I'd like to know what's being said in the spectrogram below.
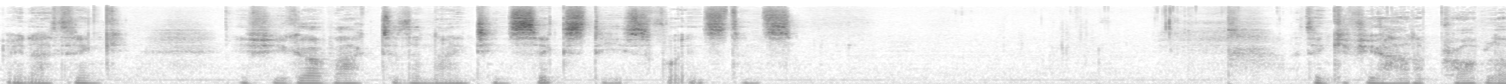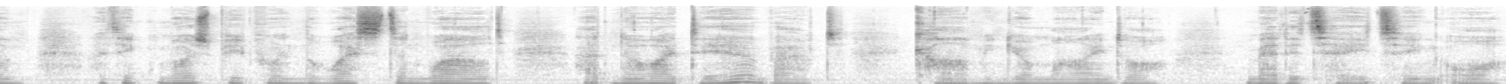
I mean, I think if you go back to the 1960s, for instance, I think if you had a problem, I think most people in the Western world had no idea about calming your mind or meditating or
